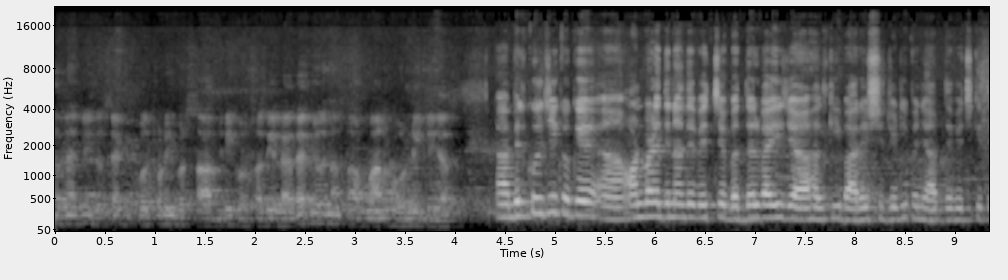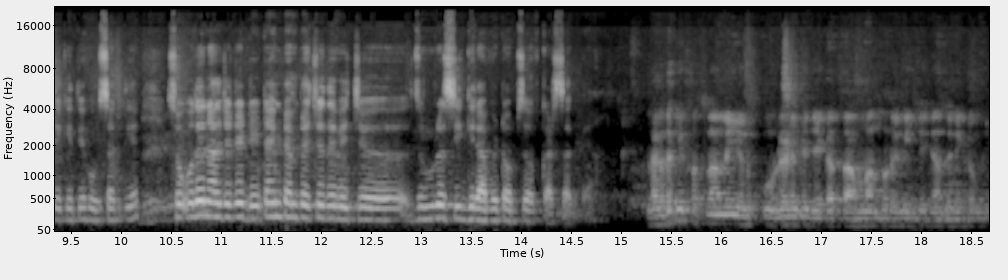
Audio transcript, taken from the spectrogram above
ਦਿਨਾਂ 'ਚ ਤੁਸੀਂ ਦੱਸਿਆ ਕਿ ਕੋਈ ਥੋੜੀ ਬਰਸਾਤ ਜਿਹੜੀ ਹੋ ਸਕਦੀ ਹੈ ਲੱਗਦਾ ਕਿ ਉਹਦੇ ਨਾਲ ਤਾਪਮਾਨ ਹੋਰ ਨੀਚੇ ਜਾ ਸਕਦਾ। ਬਿਲਕੁਲ ਜੀ ਕਿਉਂਕਿ ਆਉਣ ਵਾਲੇ ਦਿਨਾਂ ਦੇ ਵਿੱਚ ਬੱਦਲਵਾਈ ਜਾਂ ਹਲਕੀ ਬਾਰਿਸ਼ ਜਿਹੜੀ ਪੰਜਾਬ ਦੇ ਵਿੱਚ ਕਿਤੇ ਕਿਤੇ ਹੋ ਸਕਦੀ ਹੈ। ਸੋ ਉਹਦੇ ਨਾਲ ਜਿਹੜੇ ਡੇ ਟਾਈਮ ਟੈਂਪਰੇਚਰ ਦੇ ਵਿੱਚ ਜ਼ਰੂਰ ਅਸੀਂ ਗਿਰਾਵਟ ਆਬਜ਼ਰਵ ਕਰ ਸਕਦੇ ਹਾਂ। ਲੱਗਦਾ ਕਿ ਫਸਲਾਂ ਲਈ ਅਨੁਕੂਲ ਰਹਿਣਗੇ ਜੇਕਰ ਤਾਪਮਾਨ ਥੋੜੇ ਨੀਚੇ ਜਾਂਦੇ ਨੇ ਕਿਉਂਕਿ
